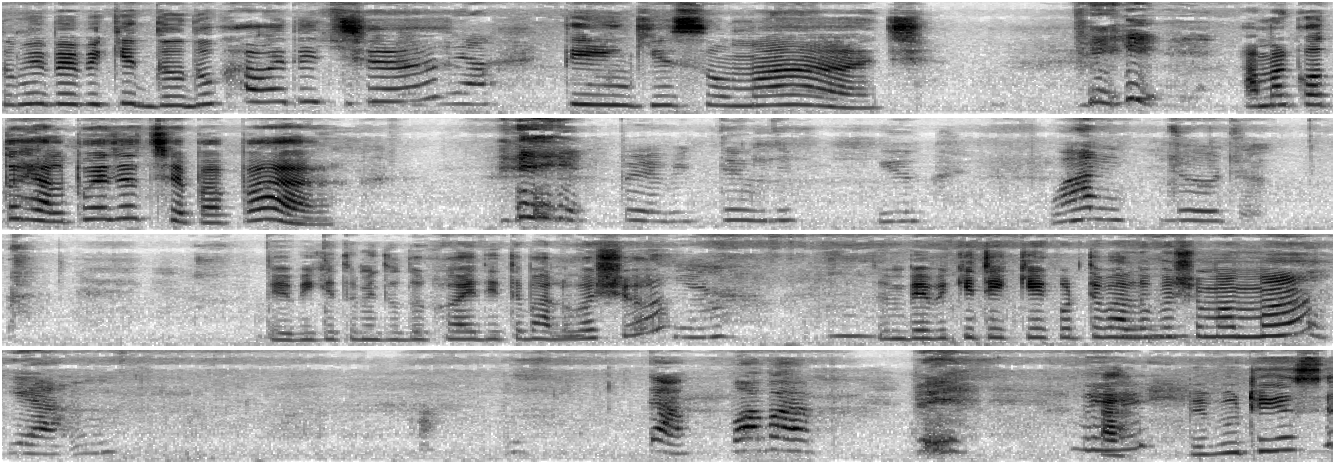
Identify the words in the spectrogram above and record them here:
তুমি বেবিকে দুধু খাওয়াই দিচ্ছ? থ্যাংক ইউ সো মাচ আমার কত হেল্প হয়ে যাচ্ছে পাপা? বেবিকে তুমি দুধু খাওয়াই দিতে ভালোবাসো? তুমি বেবিকে টেক কেয়ার করতে ভালোবাসো মাম্মা? Yeah. বেবি উঠে গেছে?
